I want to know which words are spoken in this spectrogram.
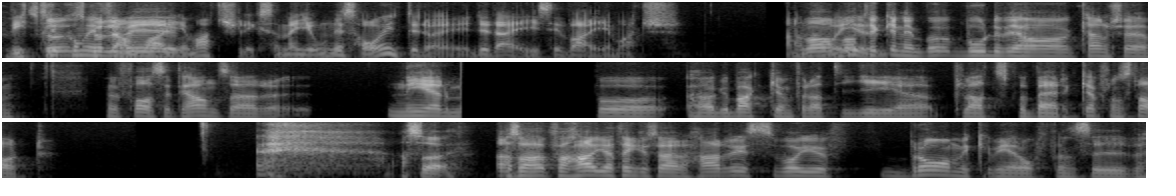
Vittry kommer ju fram vi... varje match liksom, men Jonis har ju inte det där i sig varje match. Han vad, vad ju... tycker ni? Borde vi ha kanske med facit i hand så här ner på högerbacken för att ge plats för Berka från start? Alltså, alltså för jag tänker så här, Harris var ju bra mycket mer offensiv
